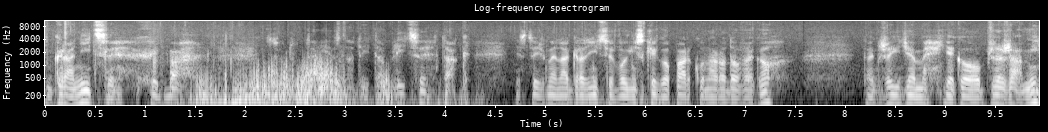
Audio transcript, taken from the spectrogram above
granicy chyba. Co tutaj jest na tej tablicy? Tak, jesteśmy na granicy Wołyńskiego Parku Narodowego. Także idziemy jego obrzeżami.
